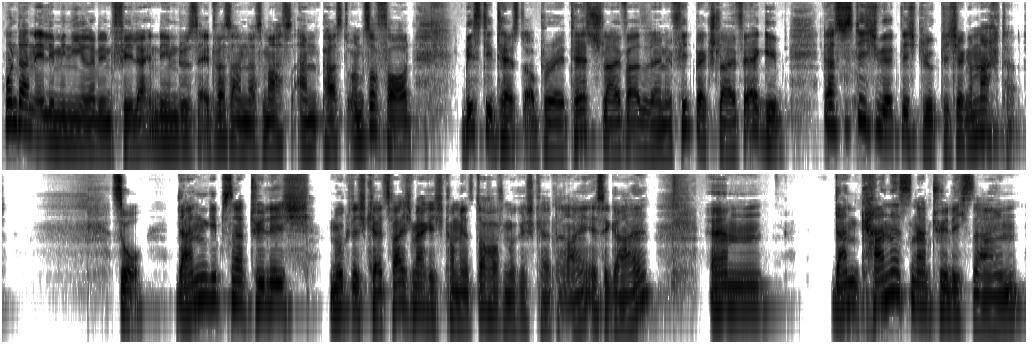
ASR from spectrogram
und dann eliminiere den Fehler, indem du es etwas anders machst, anpasst und so fort, bis die Test-Operate-Test-Schleife, also deine Feedback-Schleife, ergibt, dass es dich wirklich glücklicher gemacht hat. So, dann gibt's natürlich Möglichkeit 2. Ich merke, ich komme jetzt doch auf Möglichkeit 3, ist egal. Ähm, dann kann es natürlich sein,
